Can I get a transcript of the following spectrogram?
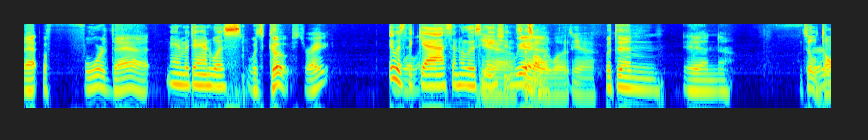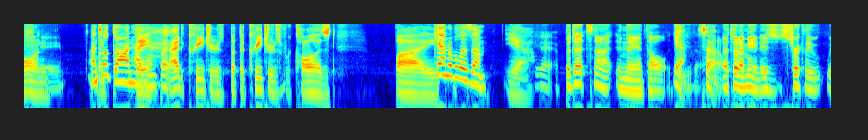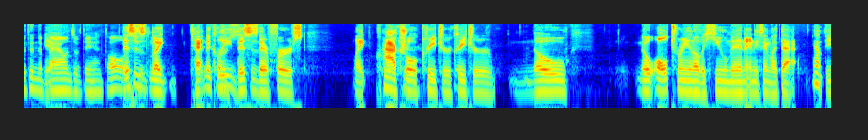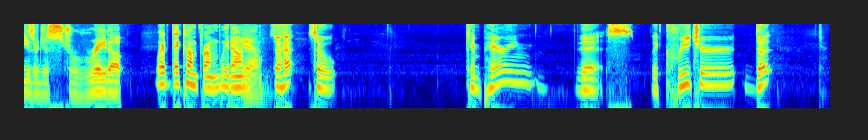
that. Before that Man, Medan was was Ghost, right? it was More the gas and yeah, hallucinations. that's Yeah. all it was. Yeah, But then in until first dawn. Until Dawn had they one, but had creatures, but the creatures were caused by cannibalism. yeah, yeah, but that's not in the anthology. Yeah. though. So No. That's what I mean. Is strictly within the Yeah. bounds of the anthology. this is like technically First. this is their first like Creature. actual creature creature no no altering of a human anything like that Yep. these are just straight up where'd they come from? We don't Yeah. know. so. Ha- so comparing this, the creature does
